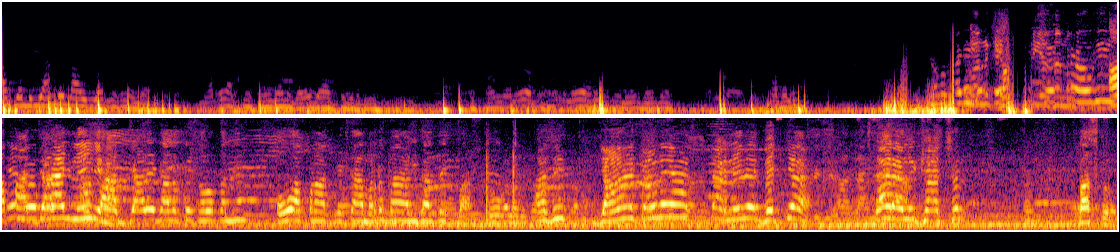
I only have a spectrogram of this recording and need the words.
ਅੱਜ ਚੱਲੀ ਜਾਂਦੇ ਲਾਈਵ ਯਾਰ ਕੁਛ ਹੁੰਦਾ ਮਾਰੇ ਆਪਣੇ ਸੰਗਾਂ ਨੂੰ ਗਏ ਯਾਰ ਤੇ ਆਪਾਂ ਅੱਜ ਰਾਜ ਨਹੀਂ ਰਿਹਾ। ਅੱਜ ਵਾਲੇ ਗੱਲ ਤੇ ਕਰੋ ਕੱਲੀ ਉਹ ਆਪਣਾ ਅੱਗੇ ਕਾ ਅਮਰਤਪਾਲ ਵਾਲੀ ਗੱਲ ਤੇ ਬਸ ਦੋ ਗੱਲਾਂ ਅਸੀਂ ਜਾਣਾ ਚਾਹੁੰਦੇ ਆ ਧਰਨੇ ਦੇ ਵਿੱਚ ਪਰ ਅਨੁਸ਼ਾਸਨ। ਬਸ ਕਰੋ।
